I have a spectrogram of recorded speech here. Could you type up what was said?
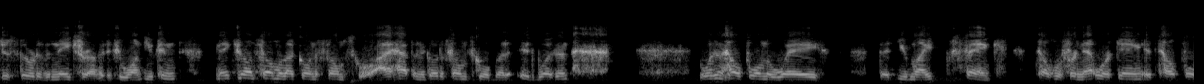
just sort of the nature of it. If you want, you can make your own film without going to film school. I happened to go to film school, but it wasn't it wasn't helpful in the way that you might think It's helpful for networking. It's helpful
